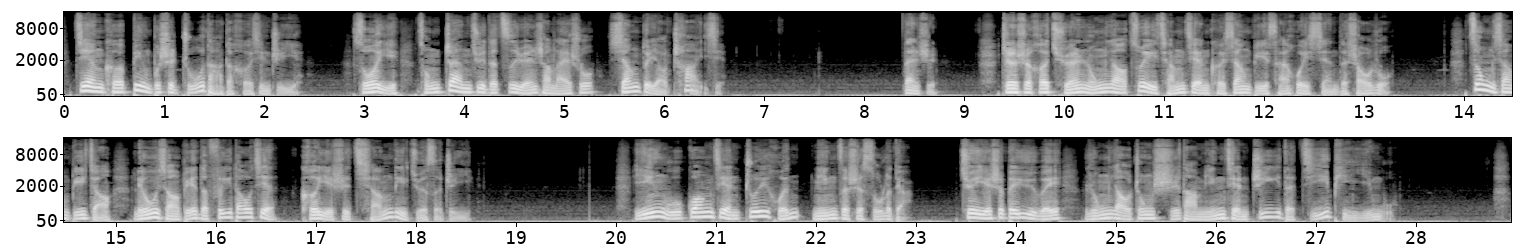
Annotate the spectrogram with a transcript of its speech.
剑客并不是主打的核心职业，所以从占据的资源上来说，相对要差一些。但是，这是和全荣耀最强剑客相比才会显得稍弱。纵向比较，刘小别的飞刀剑可以是强力角色之一。银武光剑追魂名字是俗了点却也是被誉为荣耀中十大名剑之一的极品银武。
